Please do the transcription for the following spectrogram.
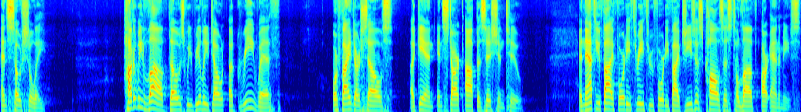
and socially? How do we love those we really don't agree with or find ourselves, again, in stark opposition to? In Matthew 5 43 through 45, Jesus calls us to love our enemies.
